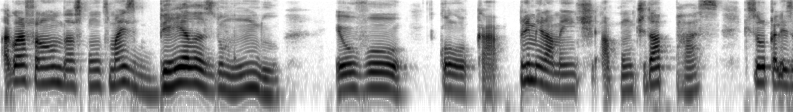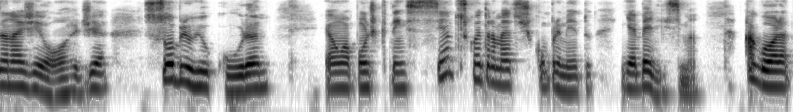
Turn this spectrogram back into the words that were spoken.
Agora falando das pontes mais belas do mundo, eu vou colocar primeiramente a Ponte da Paz, que se localiza na Geórgia, sobre o rio Kura. É uma ponte que tem 150 metros de comprimento e é belíssima. Agora,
